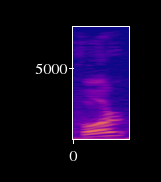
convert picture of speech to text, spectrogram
for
